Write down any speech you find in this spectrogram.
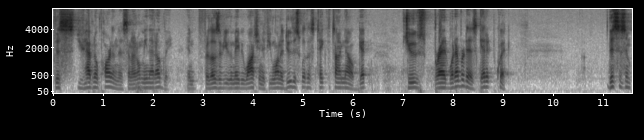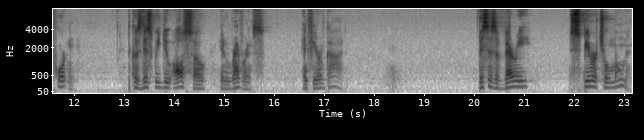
this you have no part in this, and I don't mean that ugly. And for those of you who may be watching, if you want to do this with us, take the time now. Get juice, bread, whatever it is, get it quick. This is important because this we do also in reverence and fear of God. This is a very spiritual moment.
